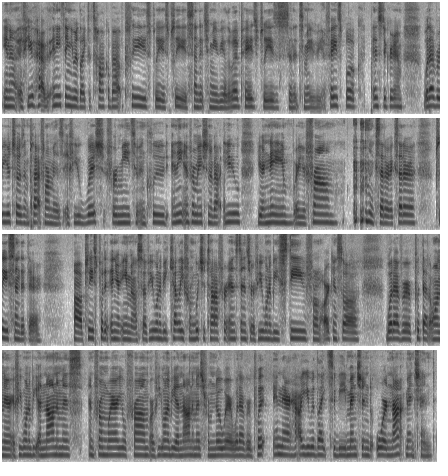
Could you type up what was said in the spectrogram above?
you know, if you have anything you would like to talk about, please, please, please send it to me via the webpage. Please send it to me via Facebook, Instagram, whatever your chosen platform is. If you wish for me to include any information about you, your name, where you're from, etc., etc., please send it there. Uh, please put it in your email. So if you want to be Kelly from Wichita, for instance, or if you want to be Steve from Arkansas, whatever, put that on there. If you want to be anonymous and from where you're from, or if you want to be anonymous from nowhere, whatever, put in there how you would like to be mentioned or not mentioned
